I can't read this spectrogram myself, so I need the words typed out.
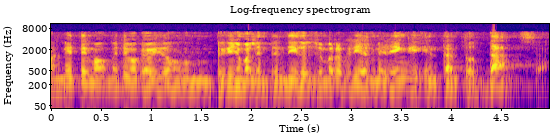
me, temo, me temo que ha habido un pequeño malentendido. Yo me refería al merengue en tanto danza.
